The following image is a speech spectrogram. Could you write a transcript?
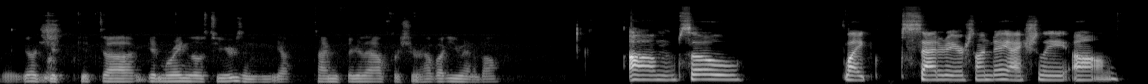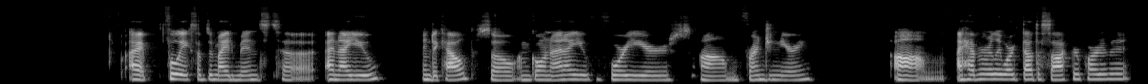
Very good. Get get uh, get Moraine those two years, and yeah, time to figure that out for sure. How about you, Anabel? Um. So, like Saturday or Sunday, actually, um, I fully accepted my admins to NIU in DeKalb. So I'm going to NIU for four years um, for engineering. Um, I haven't really worked out the soccer part of it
